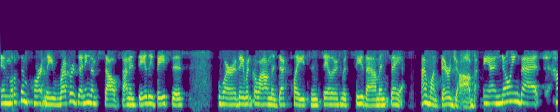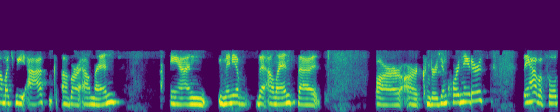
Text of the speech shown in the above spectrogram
and most importantly, representing themselves on a daily basis where they would go out on the deck plates and sailors would see them and say, I want their job. And knowing that how much we ask of our LNs and many of the LNs that are our conversion coordinators, they have a full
